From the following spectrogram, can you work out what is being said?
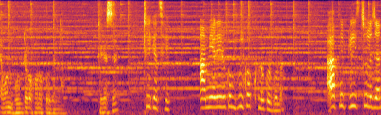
এমন ভুলটা কখনো করবেন না ঠিক আছে? ঠিক আছে। আমি আর এরকম ভুল কখনো করব না। আপনি প্লিজ চলে যান।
